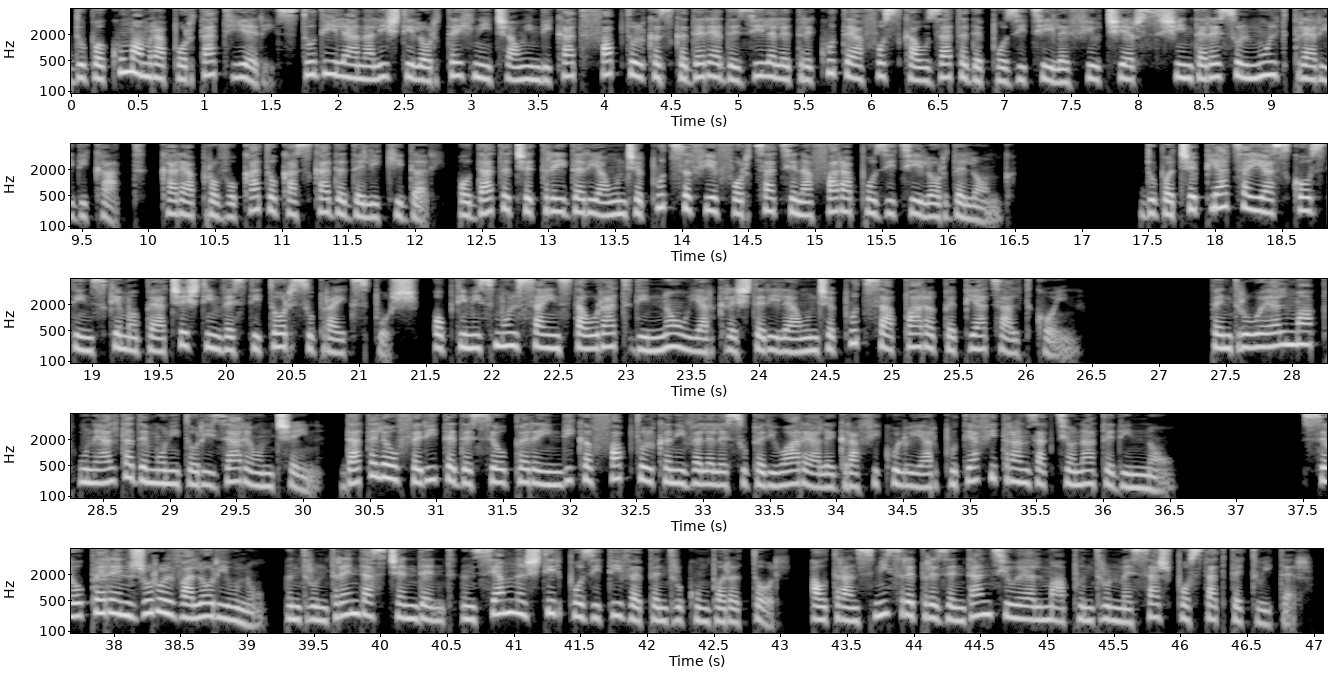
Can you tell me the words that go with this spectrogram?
După cum am raportat ieri, studiile analiștilor tehnici au indicat faptul că scăderea de zilele trecute a fost cauzată de pozițiile futures și interesul mult prea ridicat, care a provocat o cascadă de lichidări, odată ce traderii au început să fie forțați în afara pozițiilor de long. După ce piața i-a scos din schemă pe acești investitori supraexpuși, optimismul s-a instaurat din nou iar creșterile au început să apară pe piața altcoin. Pentru Wellmap, unealta de monitorizare on-chain, datele oferite de SOPR indică faptul că nivelele superioare ale graficului ar putea fi tranzacționate din nou. Se opere în jurul valorii 1, într-un trend ascendent, înseamnă știri pozitive pentru cumpărători, au transmis reprezentanții Wellmap într-un mesaj postat pe Twitter.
